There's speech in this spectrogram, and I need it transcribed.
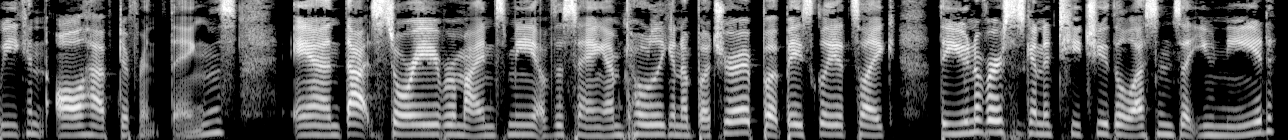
we can all have different things. And that story reminds me of the saying, I'm totally going to butcher it, but basically it's like the universe is going to teach you the lessons that you need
